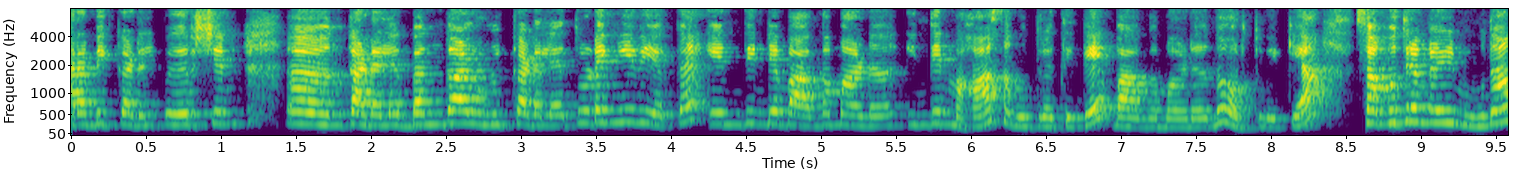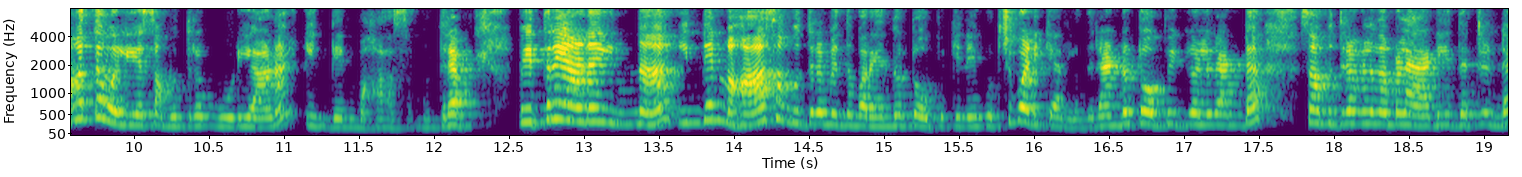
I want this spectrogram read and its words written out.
അറബിക്കടൽ പേർഷ്യൻ കടൽ ബംഗാൾ ഉൾക്കടൽ തുടങ്ങിയവയൊക്കെ എന്തിന്റെ ഭാഗമാണ്? ഇന്ത്യൻ മഹാസമുദ്രത്തിന്റെ ഭാഗമാണ് എന്ന് ഓർത്തു വെക്കുക. സമുദ്രങ്ങളിൽ മൂന്നാമത്തെ വലിയ സമുദ്രം കൂടിയാണ് ഇന്ത്യൻ മഹാസമുദ്രം. അപ്പൊ ഇത്രയാണ് ഇന്ന് ഇന്ത്യൻ മഹാസമുദ്രം എന്ന് പറയുന്ന ടോപ്പിക്കിനെ കുറിച്ച് പഠിക്കാനുള്ളത്. രണ്ട് ടോപ്പിക്കുകൾ രണ്ട് സമുദ്രങ്ങൾ നമ്മൾ ആഡ് ചെയ്തിട്ടുണ്ട്.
